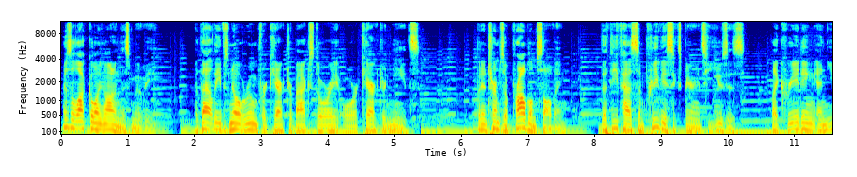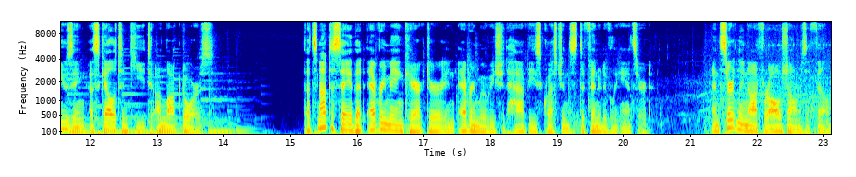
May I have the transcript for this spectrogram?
There's a lot going on in this movie, but that leaves no room for character backstory or character needs. But in terms of problem solving, the thief has some previous experience he uses, like creating and using a skeleton key to unlock doors. That's not to say that every main character in every movie should have these questions definitively answered, and certainly not for all genres of film.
